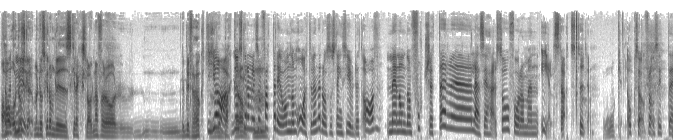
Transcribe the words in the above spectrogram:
och då ska, men då ska de bli skräckslagna för att det blir för högt? Ja, backar då ska de liksom Mm. fatta det och om de återvänder då så stängs ljudet av. Men om de fortsätter, eh, läser jag här, så får de en elstöt tydligen. Okej. Också från sitt eh,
